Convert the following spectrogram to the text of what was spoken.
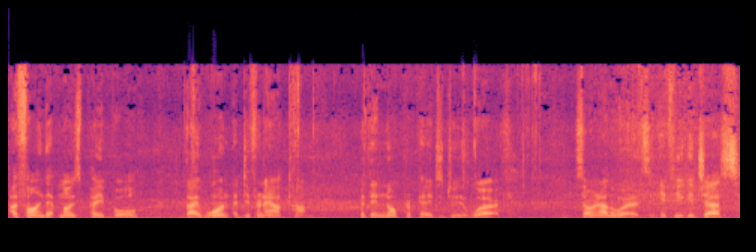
I find that most people they want a different outcome, but they're not prepared to do the work. So, in other words, if you could just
